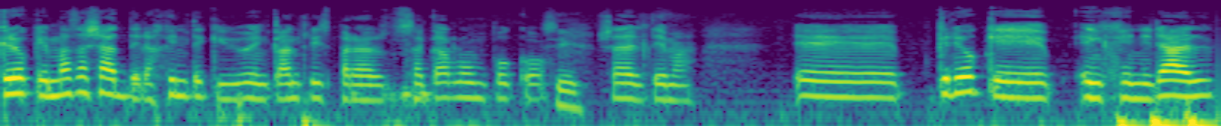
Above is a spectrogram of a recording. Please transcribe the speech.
creo que más allá de la gente que vive en countries, para sacarlo un poco ya del tema, eh, creo que en general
